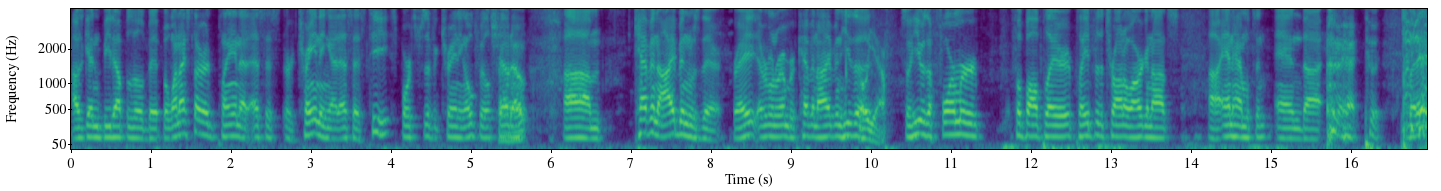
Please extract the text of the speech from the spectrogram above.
I was getting beat up a little bit. But when I started playing at SS, or training at SST, Sports Specific Training Oakville, shout, out. Um, Kevin Eiben was there, right? Everyone remember Kevin Eiben? He's a, Oh, yeah. So he was a former football player, played for the Toronto Argonauts uh, and Hamilton. And, uh, but anyway,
